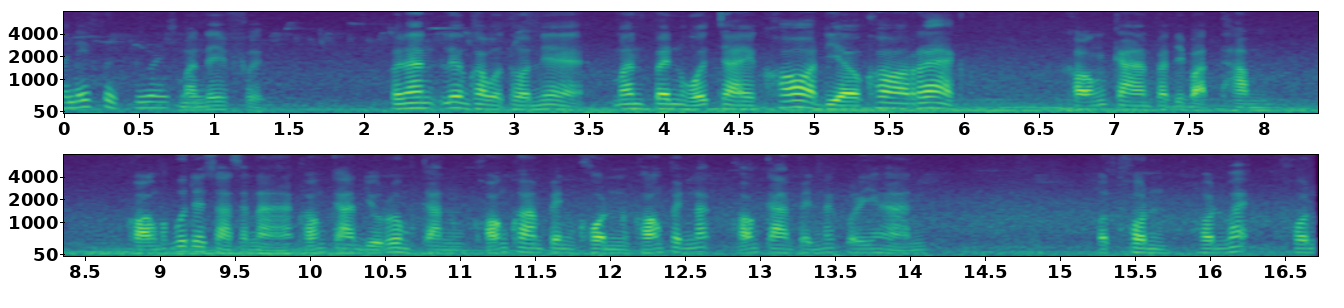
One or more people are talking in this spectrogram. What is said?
มันได้ฝึกด้วยใช่ไหมันได้ฝึก เพราะฉะนั้นเรื่องความอดทนเนี่ยมันเป็นหัวใจข้อเดียวข้อแรกของการปฏิบัติธรรม ของพระพุทธศาสนาของการอยู่ร่วมกันของความเป็นคนของเป็นนักของการเป็นนักบริหาร อดทนทนไว้ทน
